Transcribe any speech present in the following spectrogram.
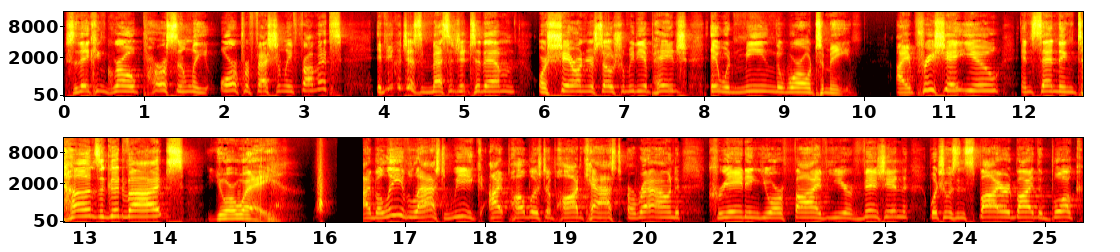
so they can grow personally or professionally from it, if you could just message it to them or share on your social media page, it would mean the world to me. I appreciate you and sending tons of good vibes your way. I believe last week I published a podcast around creating your five year vision, which was inspired by the book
